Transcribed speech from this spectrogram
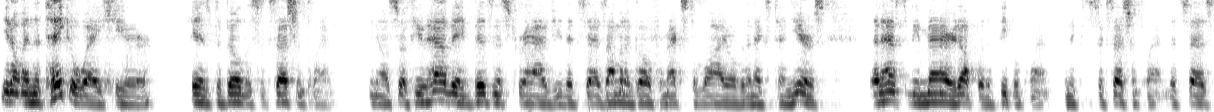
You know, and the takeaway here is to build a succession plan. You know, so if you have a business strategy that says I'm going to go from X to Y over the next 10 years, that has to be married up with a people plan and a succession plan that says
